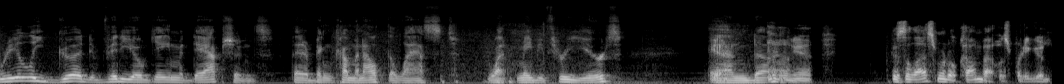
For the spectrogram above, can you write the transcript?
really good video game adaptions that have been coming out the last what maybe three years. Yeah. And uh, yeah. Because the last Mortal Kombat was pretty good.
